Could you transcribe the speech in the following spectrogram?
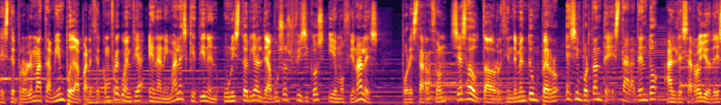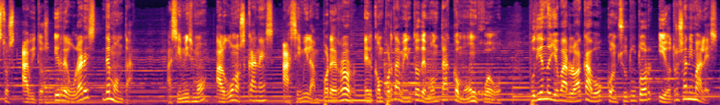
Este problema también puede aparecer con frecuencia en animales que tienen un historial de abusos físicos y emocionales. Por esta razón, si has adoptado recientemente un perro, es importante estar atento al desarrollo de estos hábitos irregulares de monta. Asimismo, algunos canes asimilan por error el comportamiento de monta como un juego, pudiendo llevarlo a cabo con su tutor y otros animales.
